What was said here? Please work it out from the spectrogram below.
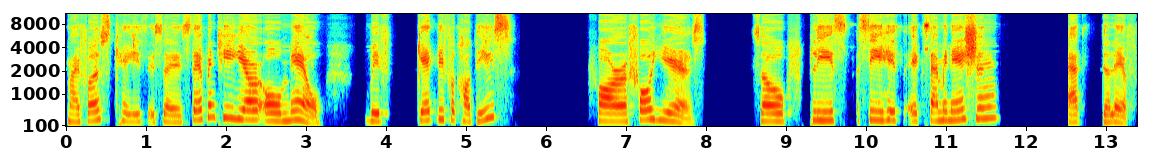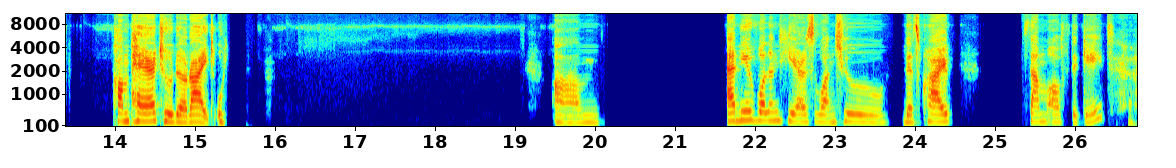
my first case is a 70-year-old male with gait difficulties for four years. So please see his examination at the left compared to the right. Um, any volunteers want to describe some of the gait?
